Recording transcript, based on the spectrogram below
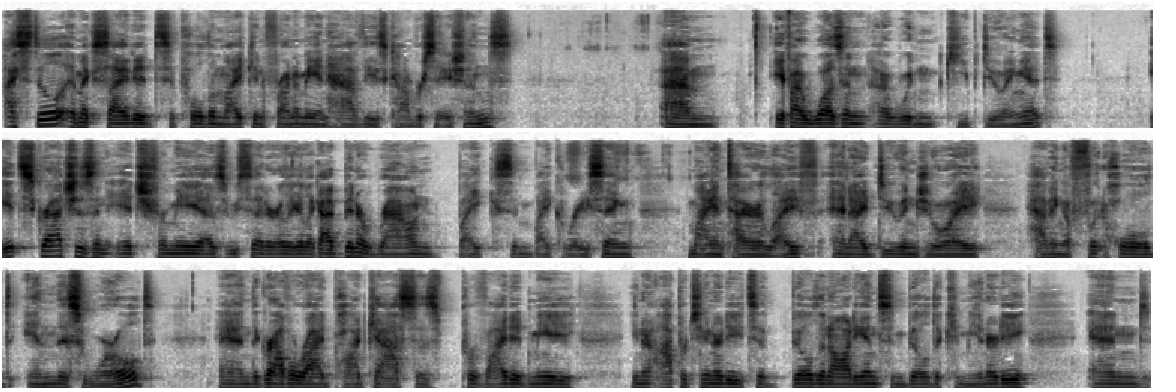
I still am excited to pull the mic in front of me and have these conversations. Um, if I wasn't, I wouldn't keep doing it it scratches an itch for me, as we said earlier. Like I've been around bikes and bike racing my entire life, and I do enjoy having a foothold in this world. And the Gravel Ride podcast has provided me, you know, opportunity to build an audience and build a community and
